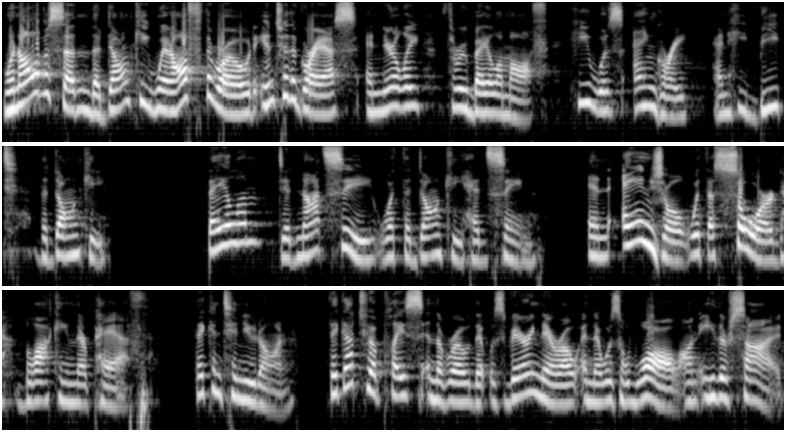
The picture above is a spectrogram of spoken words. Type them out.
when all of a sudden the donkey went off the road into the grass and nearly threw Balaam off. He was angry and he beat the donkey. Balaam did not see what the donkey had seen an angel with a sword blocking their path. They continued on. They got to a place in the road that was very narrow and there was a wall on either side.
